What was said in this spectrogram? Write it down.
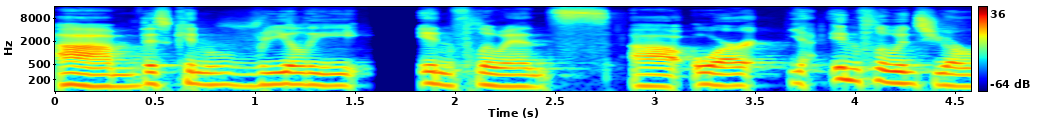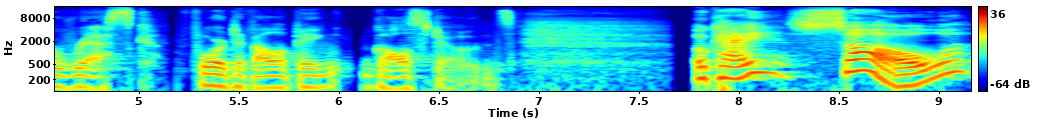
um, this can really influence uh, or yeah, influence your risk for developing gallstones. Okay, so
